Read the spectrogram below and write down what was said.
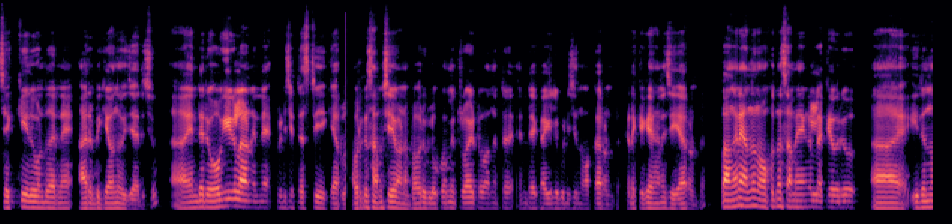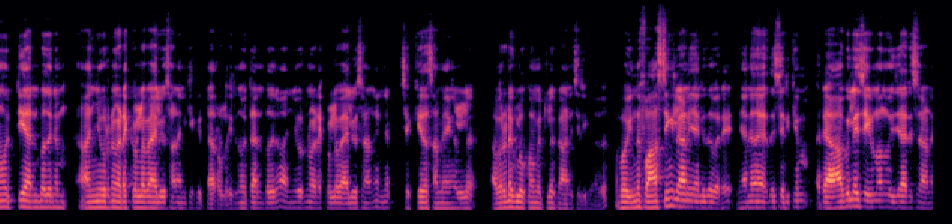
ചെക്ക് ചെയ്തുകൊണ്ട് തന്നെ ആരംഭിക്കാമെന്ന് വിചാരിച്ചു. എന്റെ രോഗികളാണ് എന്നെ പിടിച്ച് ടെസ്റ്റ് ചെയ്യിക്കാറുള്ളത്. അവർക്ക് സംശയമാണ്. അപ്പോൾ അവർ ഗ്ലൂക്കോമീറ്ററുമായിട്ട് വന്നിട്ട് എന്റെ കയ്യിൽ പിടിച്ച് നോക്കാറുണ്ട്. ഇടയ്ക്കൊക്കെ അങ്ങനെ ചെയ്യാറുണ്ട്. അപ്പോൾ അങ്ങനെ അന്ന് നോക്കുന്ന സമയങ്ങളിലൊക്കെ ഒരു ഇരുന്നൂറ്റി അൻപതിനും അഞ്ഞൂറിനും ഇടയ്ക്കുള്ള വാല്യൂസ് ആണ് എനിക്ക് കിട്ടാറുള്ളത്. ഇരുന്നൂറ്റി അൻപതിനും അഞ്ഞൂറിനും ഇടയ്ക്കുള്ള വാല്യൂസ് ആണ് എന്നെ ചെക്ക് ചെയ്ത സമയങ്ങളിൽ അവരുടെ ഗ്ലൂക്കോമീറ്റർ കാണിച്ചിരിക്കുന്നത്. അപ്പോൾ ഇന്ന് ഫാസ്റ്റിംഗിലാണ് ഞാൻ ഇതുവരെ. ഞാൻ ഇത് ശരിക്കും രാവിലെ ചെയ്യണമെന്ന് വിചാരിച്ചാണ്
